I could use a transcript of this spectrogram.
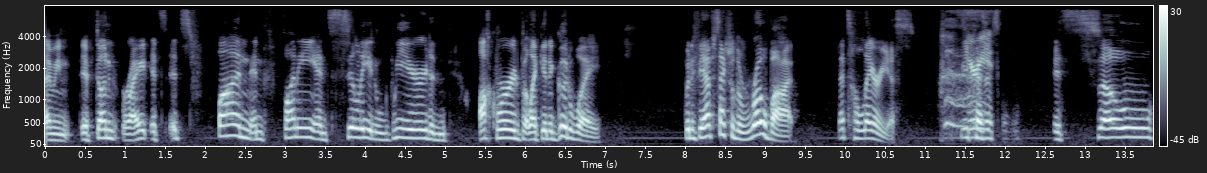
I mean, if done right, it's it's fun and funny and silly and weird and awkward, but like in a good way. But if you have sex with a robot, that's hilarious. Because it's, it's so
